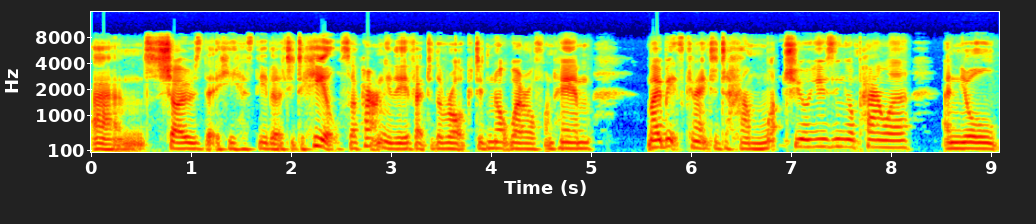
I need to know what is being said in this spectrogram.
and shows that he has the ability to heal. So apparently, the effect of the rock did not wear off on him. Maybe it's connected to how much you're using your power, and you'll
